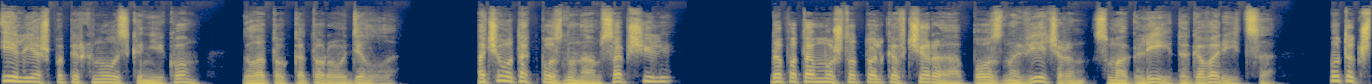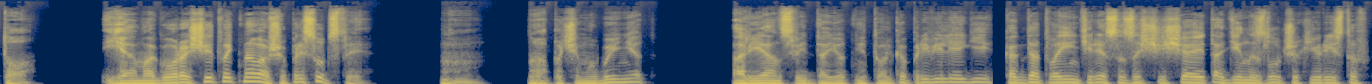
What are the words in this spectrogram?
Ильяш поперхнулась коньяком, глоток которого делала. А чего так поздно нам сообщили? Да потому что только вчера, поздно вечером, смогли договориться. Ну так что? Я могу рассчитывать на ваше присутствие. Хм, ну а почему бы и нет? Альянс ведь дает не только привилегии, когда твои интересы защищает один из лучших юристов,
